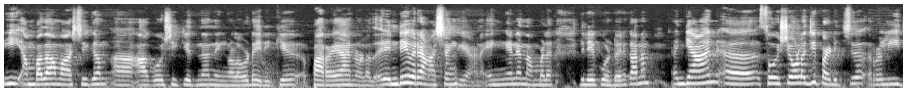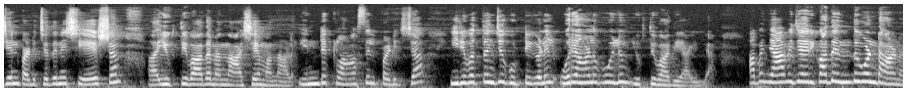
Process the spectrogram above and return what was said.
ഈ അമ്പതാം വാർഷികം ആഘോഷിക്കുന്ന നിങ്ങളോട് എനിക്ക് പറയാനുള്ളത്. എന്റെ ഒരു ആശങ്കയാണ് എങ്ങനെ നമ്മൾ ഇതിലേക്ക് കൊണ്ടുവരും. കാരണം ഞാൻ സോഷ്യോളജി പഠിച്ച് റിലീജിയൻ പഠിച്ചതിന് ശേഷം യുക്തിവാദം എന്ന ആശയം വന്ന ആൾ എന്റെ ക്ലാസ്സിൽ പഠിച്ച ഇരുപത്തഞ്ച് കുട്ടികളിൽ ഒരാൾ പോലും യുക്തിവാദിയായില്ല. അപ്പം ഞാൻ വിചാരിക്കും അത് എന്തുകൊണ്ടാണ്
